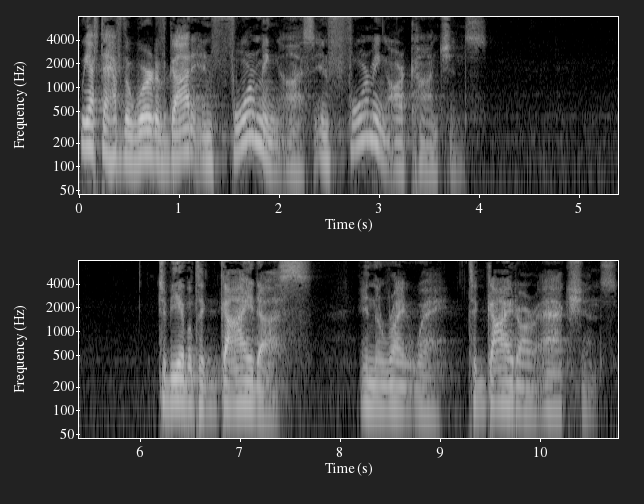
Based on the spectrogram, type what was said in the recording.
we have to have the Word of God informing us, informing our conscience, to be able to guide us in the right way, to guide our actions.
